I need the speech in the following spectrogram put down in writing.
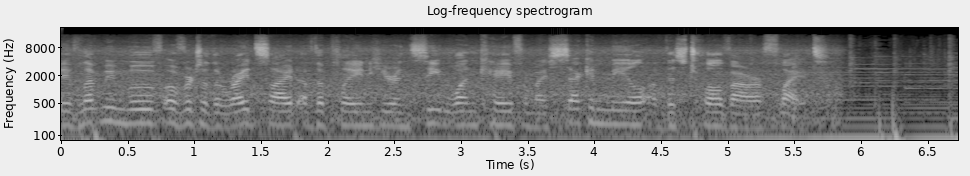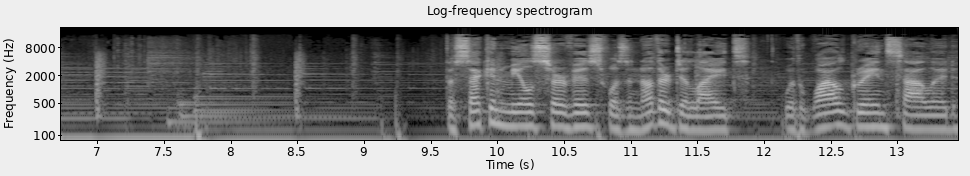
They've let me move over to the right side of the plane here in seat 1K for my second meal of this 12 hour flight. The second meal service was another delight with wild grain salad,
